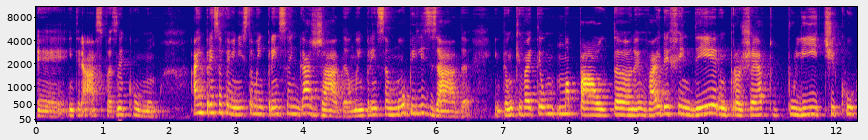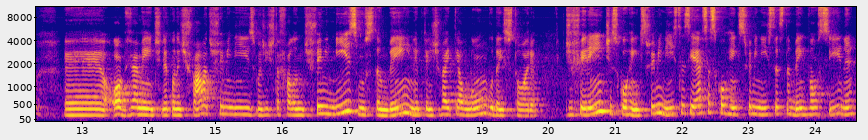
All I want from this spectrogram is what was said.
é, entre aspas, né, comum. A imprensa feminista é uma imprensa engajada, uma imprensa mobilizada, então que vai ter um, uma pauta, né, vai defender um projeto político. É, obviamente, né, quando a gente fala de feminismo, a gente está falando de feminismos também, né, porque a gente vai ter ao longo da história diferentes correntes feministas e essas correntes feministas também vão se, né,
